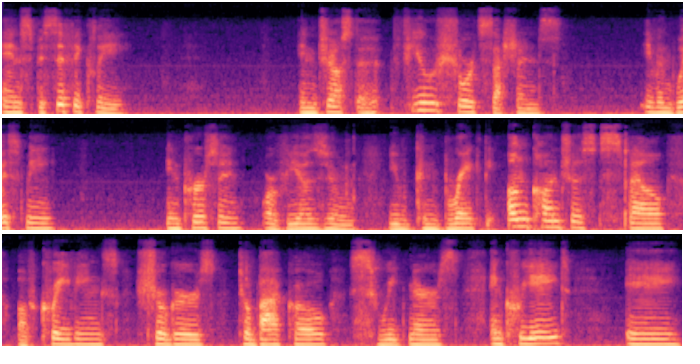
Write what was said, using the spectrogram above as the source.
and specifically in just a few short sessions, even with me, in person or via Zoom, you can break the unconscious spell of cravings, sugars, tobacco, sweeteners, and create a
